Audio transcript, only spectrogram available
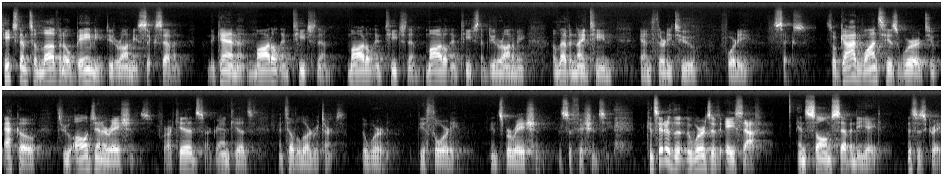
Teach them to love and obey me, Deuteronomy 6 7. And again, model and teach them, model and teach them, model and teach them, Deuteronomy 11 19 and 32 46. So God wants his word to echo through all generations for our kids, our grandkids, until the Lord returns. The word, the authority, the inspiration, the sufficiency. Consider the, the words of Asaph in Psalm 78. This is great.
